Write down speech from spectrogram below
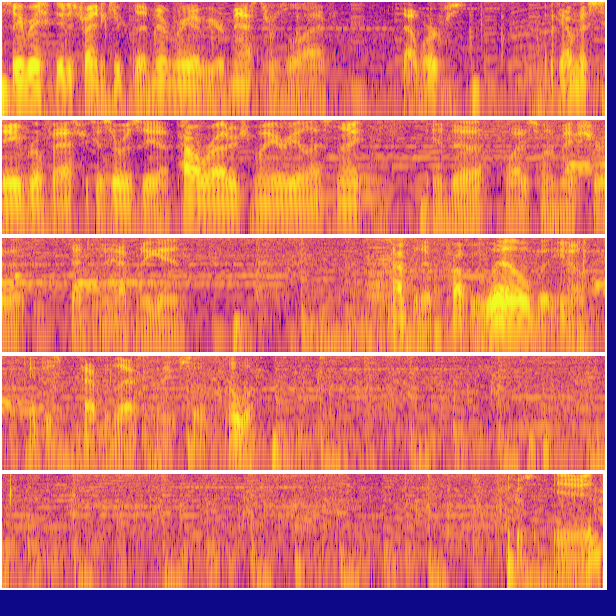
So you're basically just trying to keep the memory of your masters alive. That works. Okay, I'm gonna save real fast because there was a power outage in my area last night, and uh, well, I just want to make sure that that doesn't happen again. Not that it probably will, but you know, it just happened last night, so oh well. Inn.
